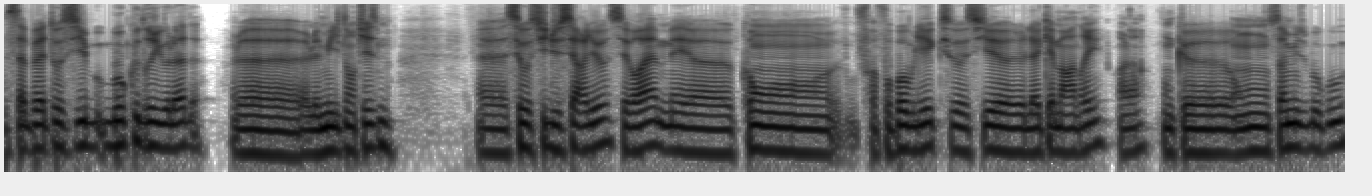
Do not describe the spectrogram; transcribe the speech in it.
ça peut être aussi beaucoup de rigolade, le militantisme. Euh, c'est aussi du sérieux, c'est vrai, mais euh, quand, faut pas oublier que c'est aussi euh, la camaraderie, voilà. Donc on s'amuse beaucoup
